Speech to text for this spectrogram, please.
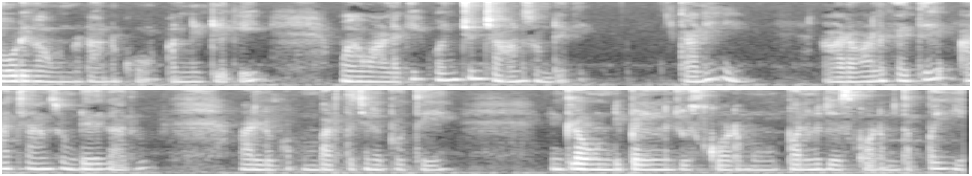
తోడుగా ఉండడానికో అన్నిటికి మగవాళ్ళకి కొంచెం ఛాన్స్ ఉండేది. కానీ ఆడవాళ్ళకైతే ఆ ఛాన్స్ ఉండేది కాదు. వాళ్ళు పాపం భర్త చనిపోతే ఇంట్లో ఉండి పిల్లల్ని చూసుకోవడము పనులు చేసుకోవడం తప్ప ఏ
